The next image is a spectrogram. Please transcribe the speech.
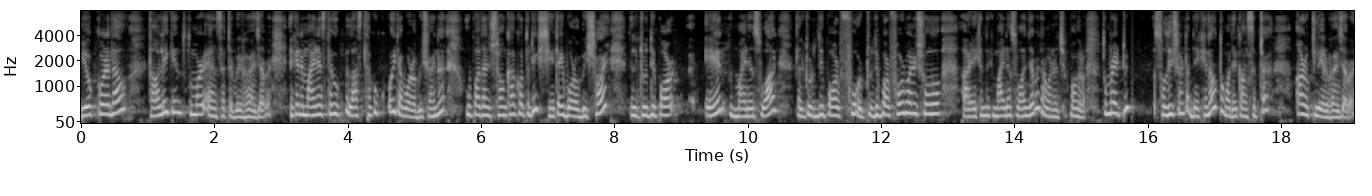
বিয়োগ করে দাও, তাহলেই কিন্তু তোমার অ্যান্সারটা বের হয়ে যাবে। এখানে মাইনাস থাকুক প্লাস থাকুক, ওইটা বড় বিষয় না। উপাদান সংখ্যা কতটি? সেটাই বড় বিষয়। তাহলে two the power n minus one তাহলে two the power four two the power four মানে ষোলো, আর এখান থেকে মাইনাস ওয়ান যাবে, তার মানে হচ্ছে পনেরো। তোমরা একটু সলিউশনটা দেখে নাও, তোমাদের কনসেপ্টটা আরও ক্লিয়ার হয়ে যাবে।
